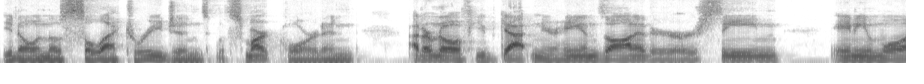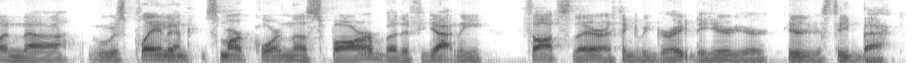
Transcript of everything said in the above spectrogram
you know in those select regions with smart corn. And I don't know if you've gotten your hands on it or, or seen anyone uh, who is planning yeah. smart corn thus far, but if you got any thoughts there, I think it'd be great to hear your hear your feedback.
